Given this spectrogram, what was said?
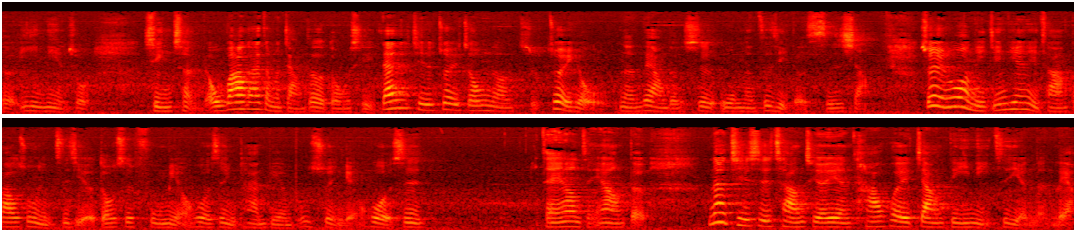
的意念所形成的。我不知道该怎么讲这个东西，但是其实最终呢，最有能量的是我们自己的思想。所以，如果你今天你常告诉你自己的都是负面，或者是你看别人不顺眼，或者是怎样怎样的，那其实长期而言，它会降低你自己的能量。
